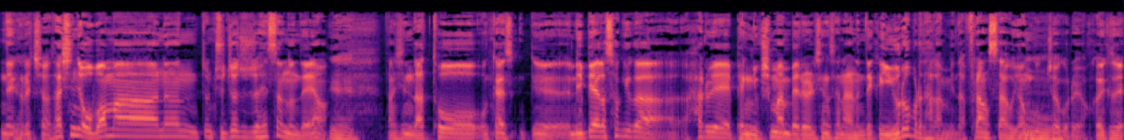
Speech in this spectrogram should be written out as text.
네, 그렇죠. 사실 이제 오바마는 좀 주저주저 했었는데요. 예. 당시 나토, 그러니까 그 리비아가 석유가 하루에 160만 배를 생산하는데 그 유럽으로 다 갑니다. 프랑스하고 영국 쪽으로요. 거기서,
